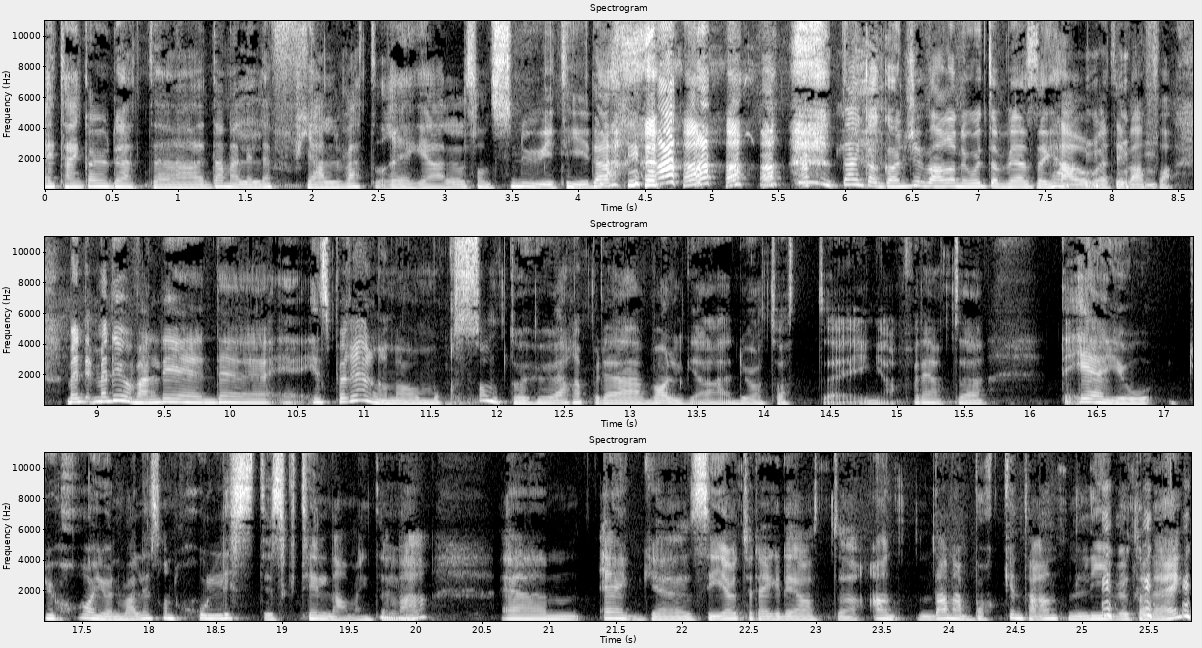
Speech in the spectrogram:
Jeg tenker jo det at uh, denne lille fjellvettregelen, sånn snu i tide Den kan kanskje være noe å ta med seg herover, i hvert fall. Men, men, det er jo veldig det er inspirerende og morsomt å høre på det valget du har tatt, eh, Inger. For det, at, eh, det er jo Du har jo en veldig sånn holistisk tilnærming til det. Mm. Jeg eh, sier jo til deg det at eh, denne bakken tar enten livet av deg,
